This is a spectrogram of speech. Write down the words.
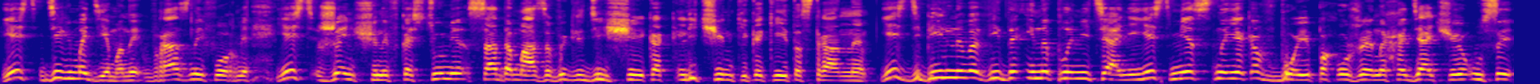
Есть дерьмодемоны в разной форме. Есть женщины в костюме садомаза, выглядящие как личинки какие-то странные. Есть дебильного вида инопланетяне, есть местные ковбои, похожие на ходячие усы.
